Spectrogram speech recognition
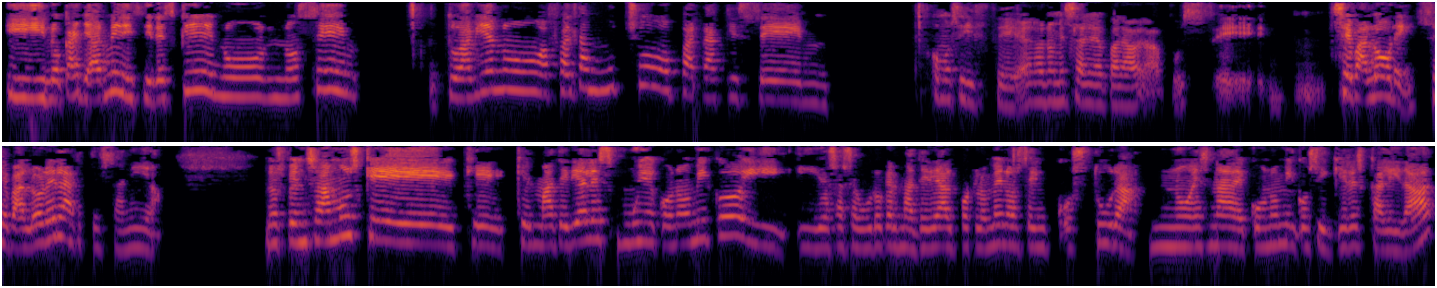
Y no callarme y decir, es que no, no sé, todavía no falta mucho para que se, ¿cómo se dice? Ahora no me sale la palabra, pues eh, se valore, se valore la artesanía. Nos pensamos que, que, el material es muy económico y, y, os aseguro que el material, por lo menos en costura, no es nada económico si quieres calidad.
